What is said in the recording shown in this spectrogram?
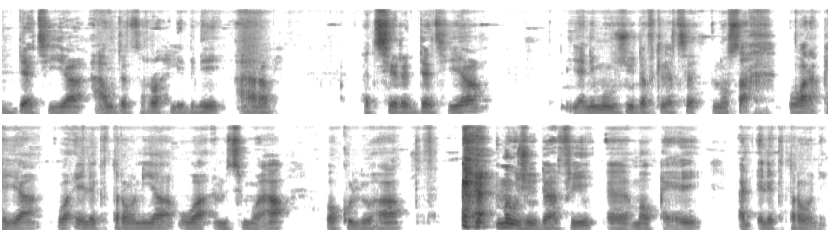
الذاتية عودة الروح لابني عربي. هذه السيرة الذاتية يعني موجودة في ثلاث نسخ ورقية وإلكترونية ومسموعة وكلها موجودة في آه، موقعي الإلكتروني.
